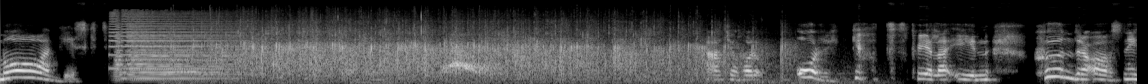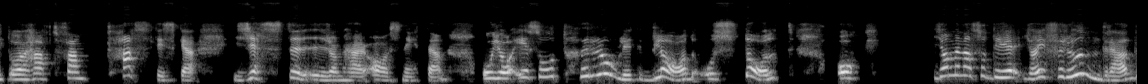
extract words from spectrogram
magiskt. Att jag har orkat spela in hundra avsnitt och har haft fantastiska gäster i de här avsnitten. Och jag är så otroligt glad och stolt och Ja men alltså det, jag är förundrad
